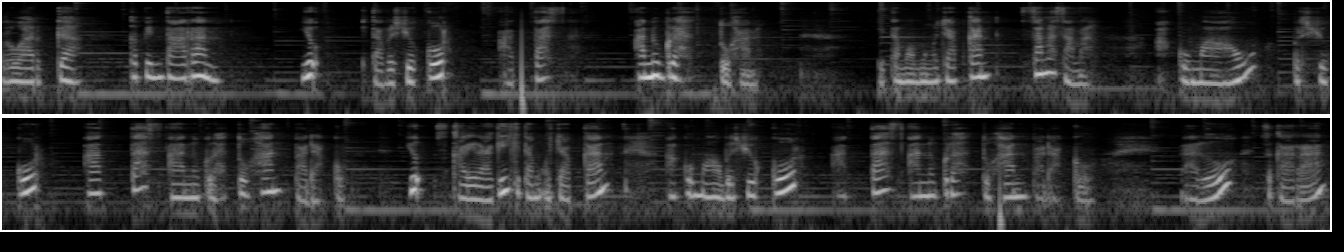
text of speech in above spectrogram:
keluarga, kepintaran, Yuk, kita bersyukur atas anugerah Tuhan. Kita mau mengucapkan sama-sama, aku mau bersyukur atas anugerah Tuhan padaku. Yuk, sekali lagi kita mengucapkan, aku mau bersyukur atas anugerah Tuhan padaku. Lalu, sekarang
